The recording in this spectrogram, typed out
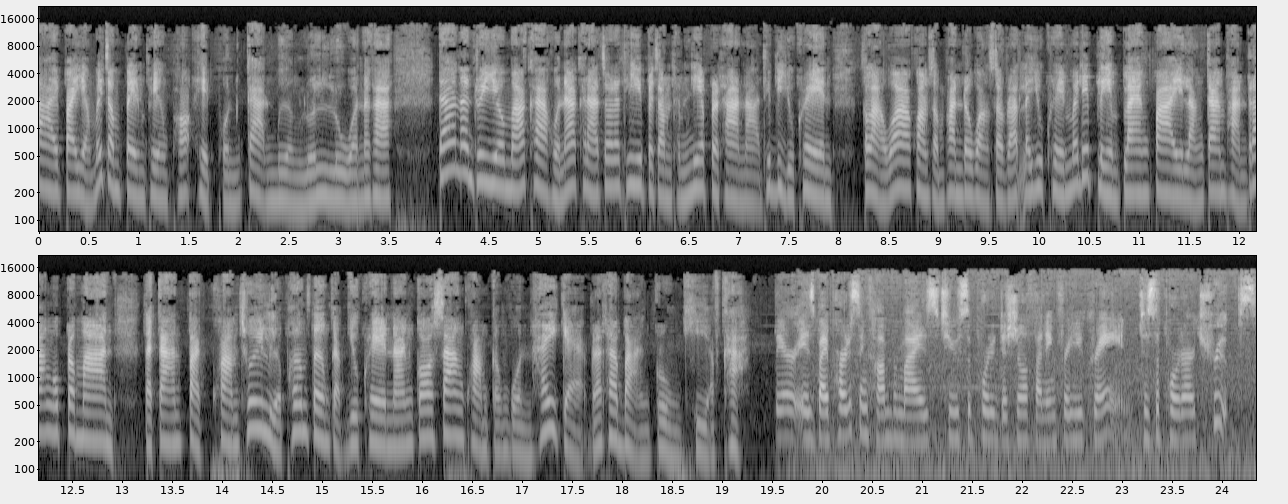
ตายไปอย่างไม่จำเป็นเพียงเพราะเหตุผลการเมืองล้วนๆนะคะ ด้านอันดรีเยลมาร์ค่ะหัวหน้าคณะเจ้าหน้าที่ประจำทำเนียบประธานาธิบดียูเครน กล่าวว่าความสัมพันธ์ระหว่างสหรัฐและยูเครนไม่ได้เปลี่ยนแปลงไปหลังการผ่านร่างงบประมาณ แต่การตัดความช่วยเหลือเพิ่มเติมกับยูเครนนั้นก็สร้างความกังวลให้แก่รัฐบาลกรุงเคียฟค่ะ There is bipartisan compromise to support additional funding for Ukraine, to support our troops,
